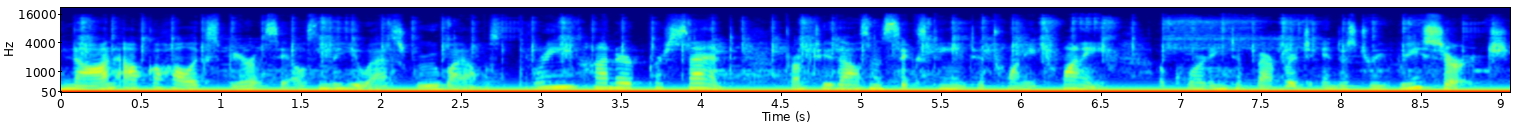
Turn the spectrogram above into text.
non alcoholic spirit sales in the US grew by almost 300% from 2016 to 2020, according to beverage industry research.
